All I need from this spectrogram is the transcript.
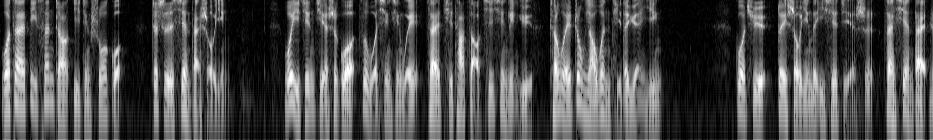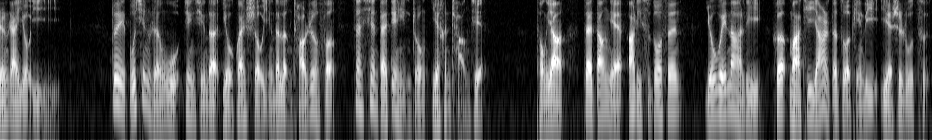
我在第三章已经说过，这是现代手淫。我已经解释过自我性行为在其他早期性领域。成为重要问题的原因。过去对手淫的一些解释，在现代仍然有意义。对不幸人物进行的有关手淫的冷嘲热讽，在现代电影中也很常见。同样，在当年阿里斯多芬、尤维纳利和马提亚尔的作品里也是如此。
